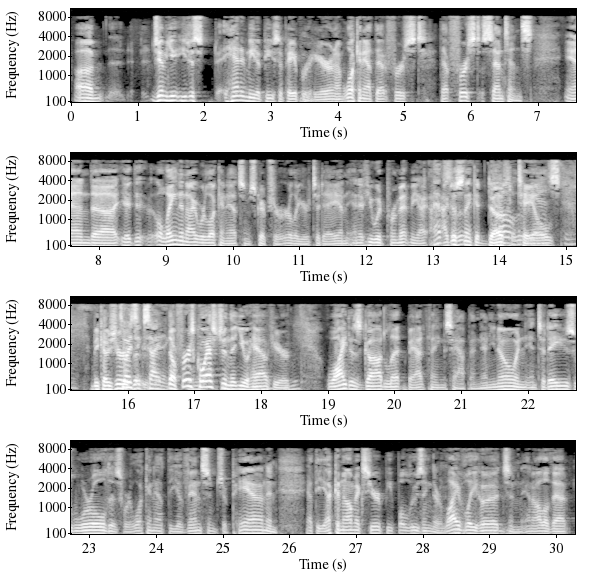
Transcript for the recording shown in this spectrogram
Um, Jim, you, you just handed me a piece of paper here, and I'm looking at that first that first sentence. And uh, it, Elaine and I were looking at some scripture earlier today, and, and if you would permit me, I, I just think it Oh, dovetails yes, yes. because you're always the, exciting. The first question that you have here, why does God let bad things happen? And you know, in, in today's world, as we're looking at the events in Japan and at the economics here, people losing their livelihoods and, and all of that,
